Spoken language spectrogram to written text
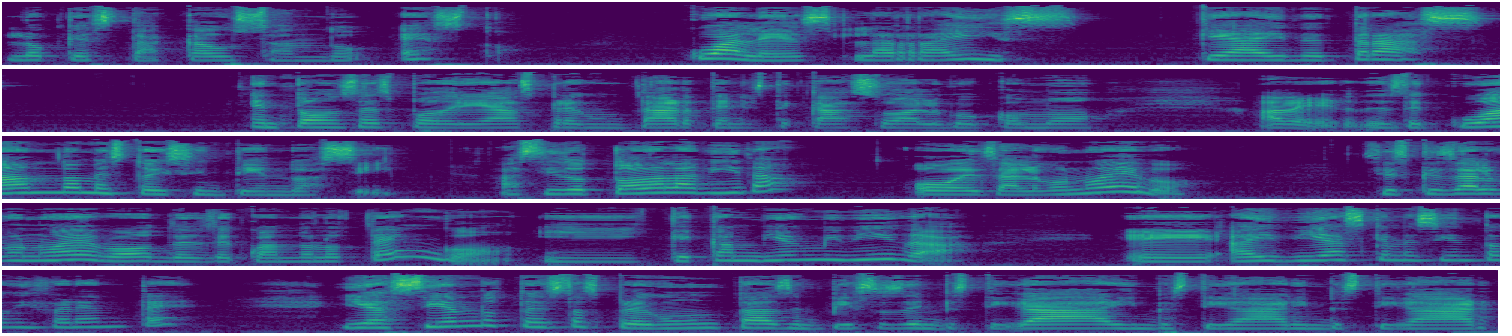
lo que está causando esto. ¿Cuál es la raíz? ¿Qué hay detrás? Entonces podrías preguntarte en este caso algo como, a ver, ¿desde cuándo me estoy sintiendo así? ¿Ha sido toda la vida o es algo nuevo? Si es que es algo nuevo, ¿desde cuándo lo tengo? ¿Y qué cambió en mi vida? Eh, ¿Hay días que me siento diferente? Y haciéndote estas preguntas empiezas a investigar, investigar, investigar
